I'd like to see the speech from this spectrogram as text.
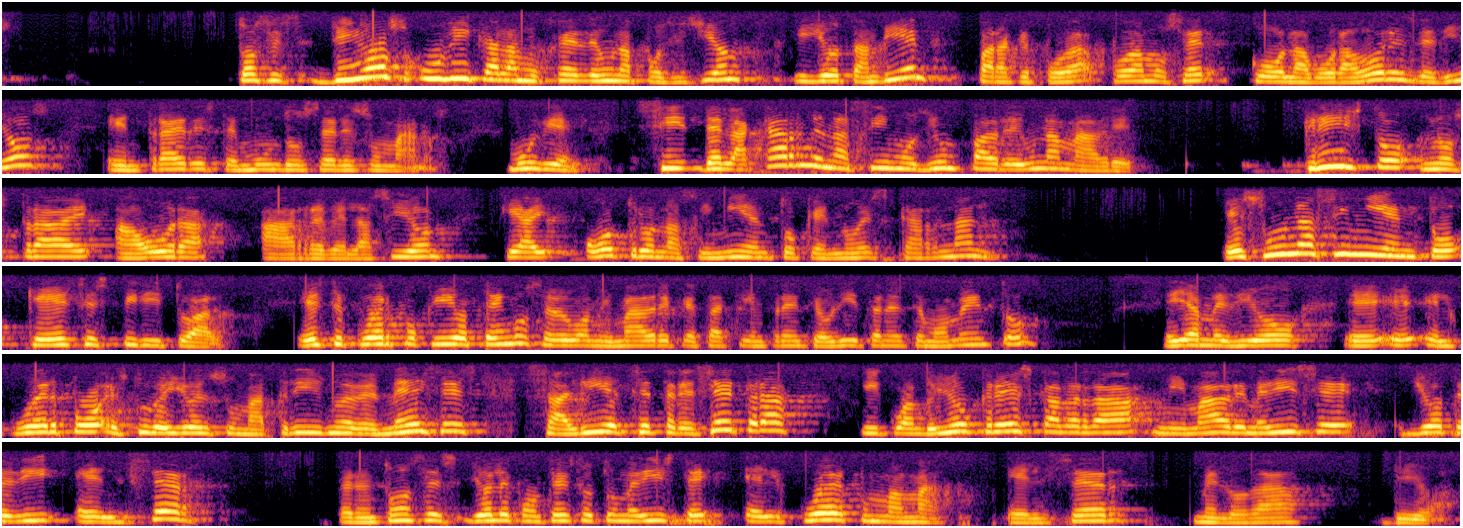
Entonces, Dios ubica a la mujer en una posición y yo también para que podamos ser colaboradores de Dios en traer este mundo seres humanos. Muy bien, si de la carne nacimos de un padre y una madre, Cristo nos trae ahora a revelación que hay otro nacimiento que no es carnal. Es un nacimiento que es espiritual. Este cuerpo que yo tengo, se lo a mi madre que está aquí enfrente ahorita en este momento. Ella me dio eh, eh, el cuerpo, estuve yo en su matriz nueve meses, salí, etcétera, etcétera. Y cuando yo crezca, ¿verdad? Mi madre me dice, yo te di el ser. Pero entonces yo le contesto, tú me diste el cuerpo, mamá, el ser me lo da Dios.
